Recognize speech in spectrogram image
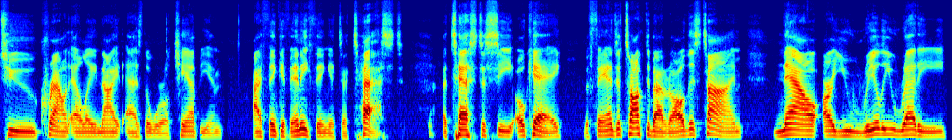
to crown LA Knight as the world champion. I think if anything, it's a test, a test to see, okay, the fans have talked about it all this time. Now, are you really ready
